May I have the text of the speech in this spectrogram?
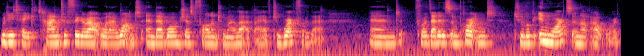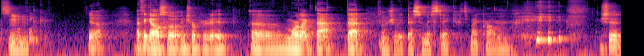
really take time to figure out what I want, and that won't just fall into my lap. I have to work for that, and for that it is important to look inwards and not outwards. I Mhm. think. Yeah, I think I also interpret it uh, more like that. That I'm really pessimistic. It's my problem. you should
